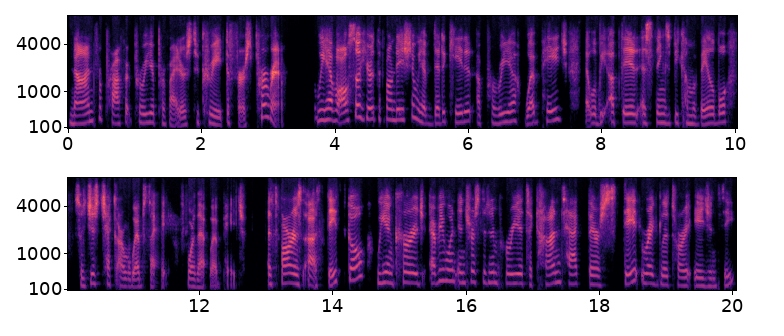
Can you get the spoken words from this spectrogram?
non for profit PAREA providers to create the first program. We have also here at the foundation, we have dedicated a PAREA webpage that will be updated as things become available. So just check our website for that web page. As far as uh, states go, we encourage everyone interested in PAREA to contact their state regulatory agency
